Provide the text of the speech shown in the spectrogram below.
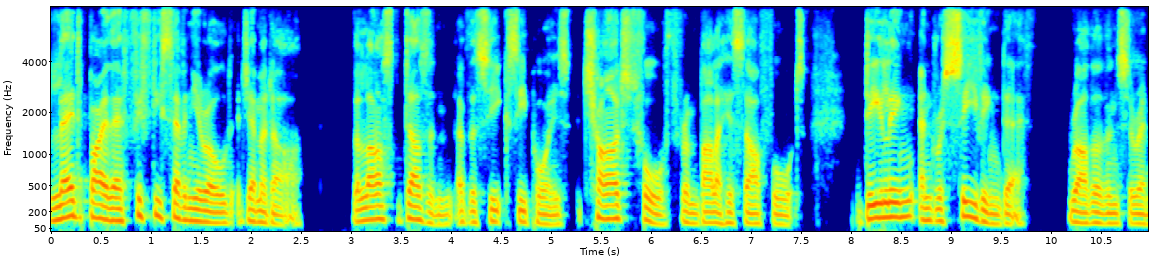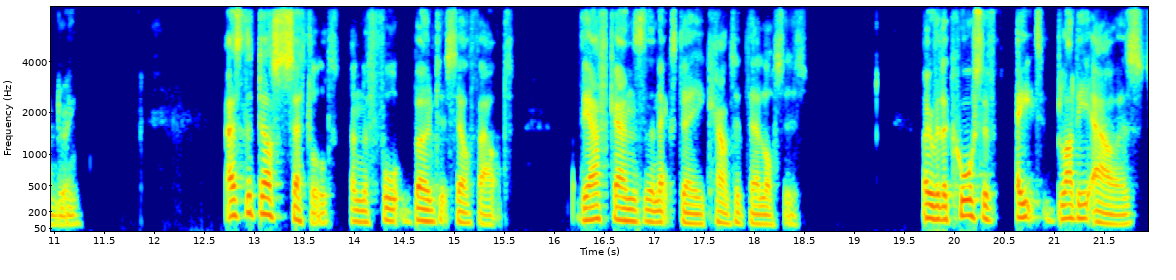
Led by their 57 year old Jemadar, the last dozen of the Sikh sepoys charged forth from Bala Hissar fort, dealing and receiving death rather than surrendering. As the dust settled and the fort burnt itself out, the Afghans the next day counted their losses. Over the course of eight bloody hours,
